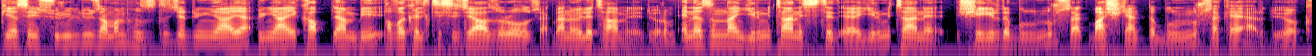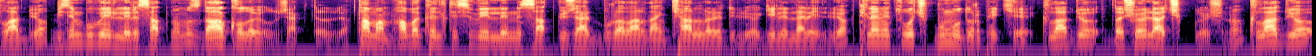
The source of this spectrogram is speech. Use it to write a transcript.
piyasaya sürüldüğü zaman hızlıca dünyaya dünyayı kaplayan bir hava kalitesi cihazları olacak. Ben öyle tahmin ediyorum. En azından 20 tane site e, 20 tane şehirde bulunursak, başkentte bulunursak eğer diyor Claudio, bizim bu verileri satmamız daha kolay olacaktır diyor. Tamam, hava kalitesi verilerini sat, güzel. Buralardan karlar ediliyor, gelirler ediliyor. Planet Watch bu mudur peki? Claudio da şöyle açıklıyor şunu. Claudio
